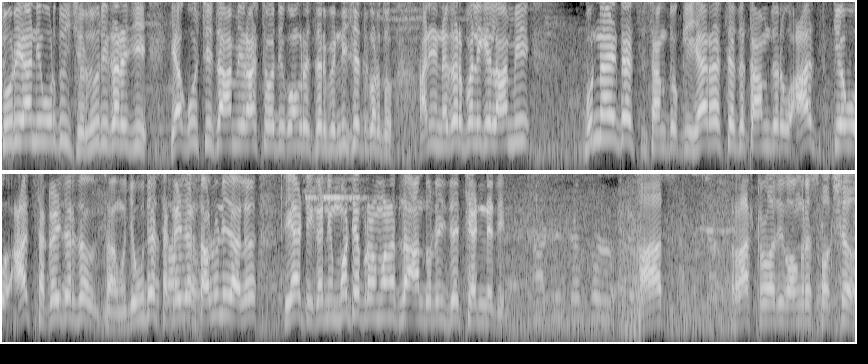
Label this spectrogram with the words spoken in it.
चोरी आणि वरतून शिरजोरी करायची. या गोष्टीचा आम्ही राष्ट्रवादी काँग्रेसतर्फे निषेध करतो. आणि नगरपालिकेला आम्ही पुन्हा एकदा सांगतो की ह्या रस्त्याचं काम जर आज किंवा आज सकाळी जर म्हणजे उद्या सकाळी जर चालू नाही झालं तर या ठिकाणी मोठ्या प्रमाणातलं आंदोलन इथे छेडण्यात येईल. आज राष्ट्रवादी काँग्रेस पक्ष व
